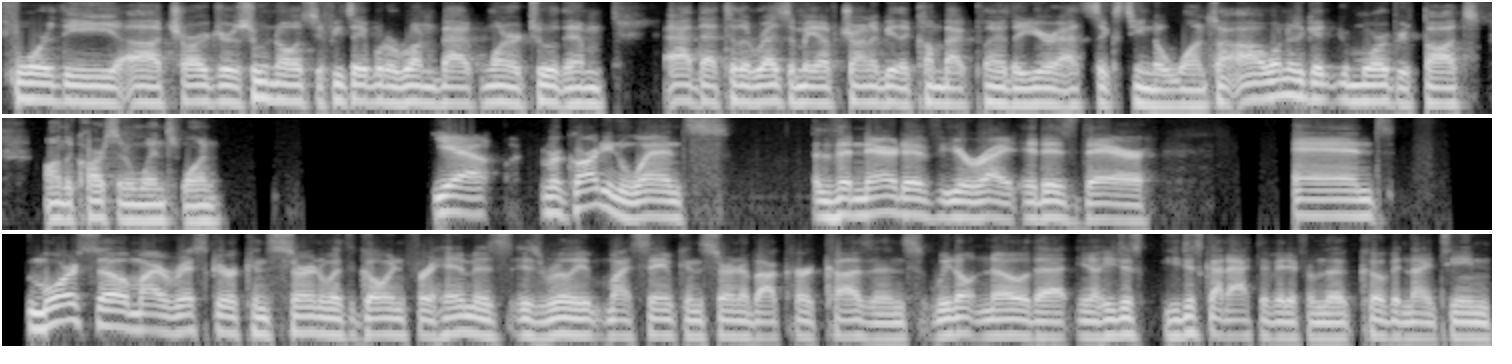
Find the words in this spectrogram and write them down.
for the uh, Chargers. Who knows if he's able to run back one or two of them, add that to the resume of trying to be the comeback player of the year at 16 to 1. So I wanted to get more of your thoughts on the Carson Wentz one. Yeah, regarding Wentz, the narrative, you're right, it is there. And more so my risk or concern with going for him is is really my same concern about Kirk Cousins. We don't know that, you know, he just he just got activated from the COVID-19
